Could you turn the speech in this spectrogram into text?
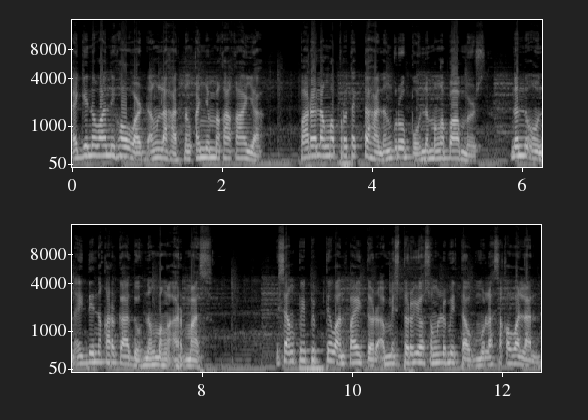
ay ginawa ni Howard ang lahat ng kanyang makakaya para lang maprotektahan ang grupo ng mga bombers na noon ay dinakargado ng mga armas. Isang P-51 fighter ang misteryosong lumitaw mula sa kawalan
